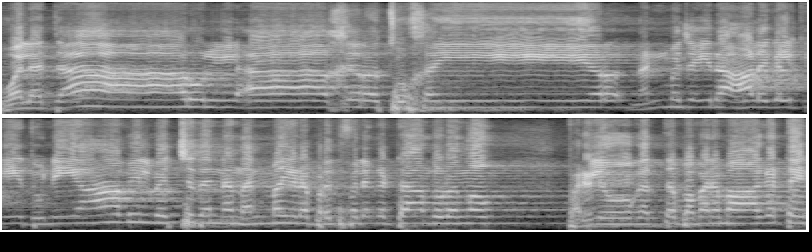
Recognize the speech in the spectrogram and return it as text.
വലദാറുൽ ഖൈർ. നന്മ ചെയ്ത ആളുകൾക്ക് ഈ ദുനിയാവിൽ വെച്ച് തന്നെ നന്മയുടെ പ്രതിഫലം കിട്ടാൻ തുടങ്ങും. പരലോകത്തെ ഭവനമാകട്ടെ.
